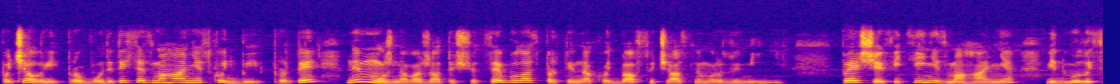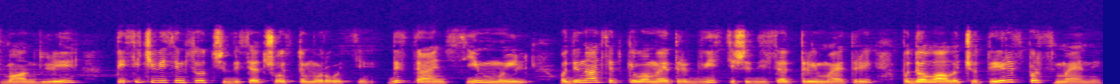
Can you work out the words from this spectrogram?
почали проводитися змагання з ходьби, проте не можна вважати, що це була спортивна ходьба в сучасному розумінні. Перші офіційні змагання відбулись в Англії в 1866 році. Дистанцію 7 миль, 11 кілометрів 263 метри подолали 4 спортсмени.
